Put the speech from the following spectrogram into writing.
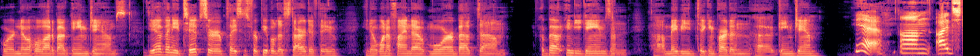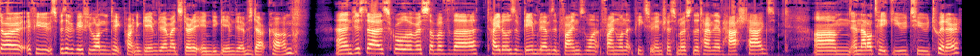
or know a whole lot about game jams. Do you have any tips or places for people to start if they, you know, want to find out more about um, about indie games and uh, maybe taking part in a game jam? Yeah. Um, I'd start if you specifically if you wanted to take part in a game jam, I'd start at indiegamejams.com and just uh, scroll over some of the titles of game jams and find one find one that piques your interest. Most of the time, they have hashtags, um, and that'll take you to Twitter.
